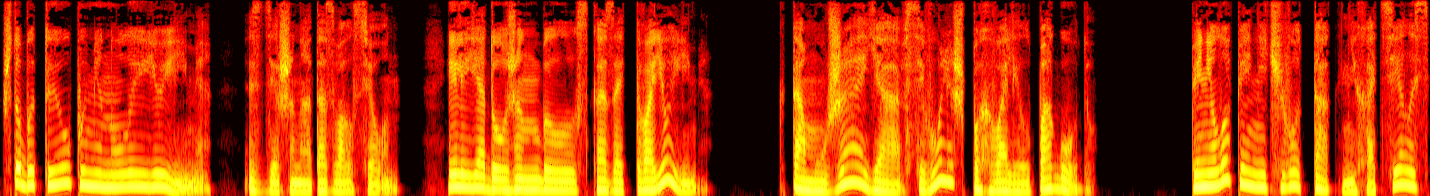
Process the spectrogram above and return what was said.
чтобы ты упомянула ее имя, сдержанно отозвался он. Или я должен был сказать твое имя? К тому же я всего лишь похвалил погоду. Пенелопе ничего так не хотелось,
